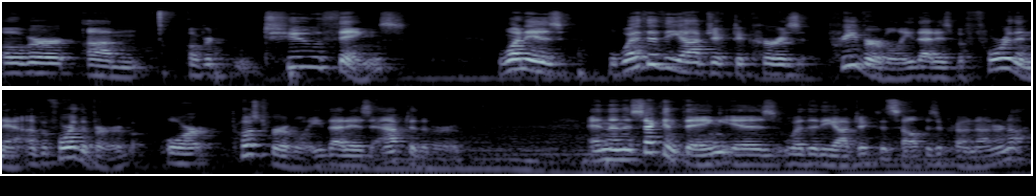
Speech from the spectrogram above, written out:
over, um, over two things. One is whether the object occurs preverbally, that is before the, before the verb, or postverbally, that is after the verb. And then the second thing is whether the object itself is a pronoun or not.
